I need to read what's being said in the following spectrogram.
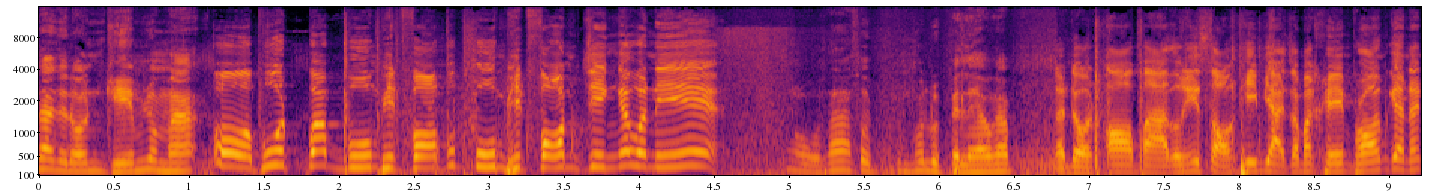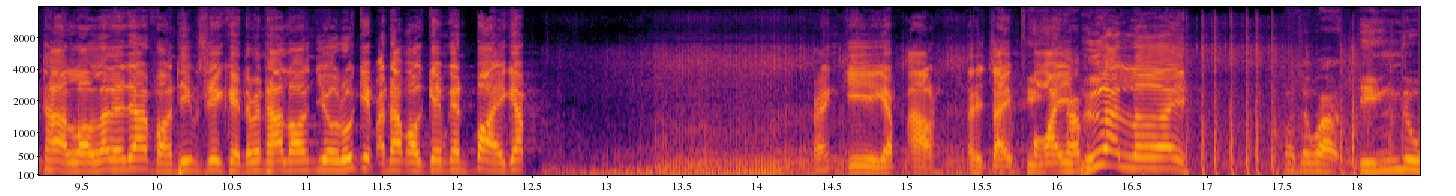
น่าจะโดนเค็มผู้ชมฮะโอ้พูดว่าบูมผิดฟอร์มปุ๊บบูมผิดฟอร์มจริงครับวันนี้โอ้ล่าสุดคุณพอหลุดไปแล้วครับ แล้วโดนออกมาตรงนี้ 2 ทีมอยากจะมาเคลมพร้อมกันทั้งทารอนและในด้านฝั่งทีม Secret เป็นทารอนโยรุเก็บอันดับเอาเกมกันไปครับแฟรงกี้ครับอ้าวตัดสินใจปล่อยครับเพื่อนเลยพอจังหวะทิ้งดู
